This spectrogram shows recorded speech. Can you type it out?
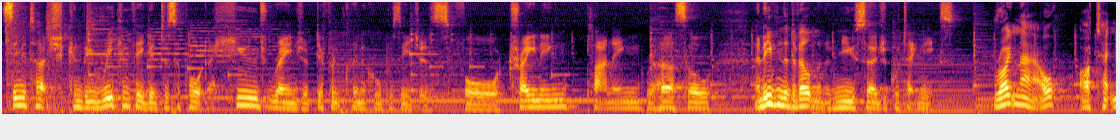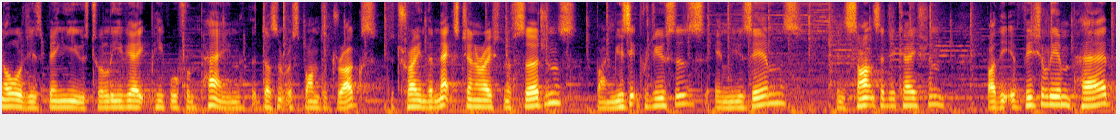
SimuTouch can be reconfigured to support a huge range of different clinical procedures for training, planning, rehearsal, and even the development of new surgical techniques. Right now, our technology is being used to alleviate people from pain that doesn't respond to drugs, to train the next generation of surgeons, by music producers, in museums, in science education, by the visually impaired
